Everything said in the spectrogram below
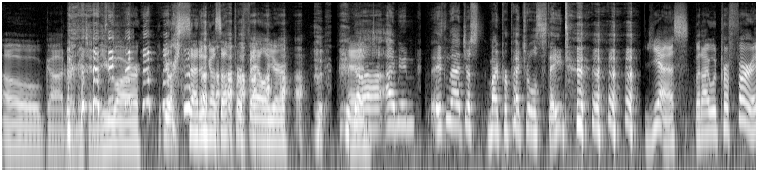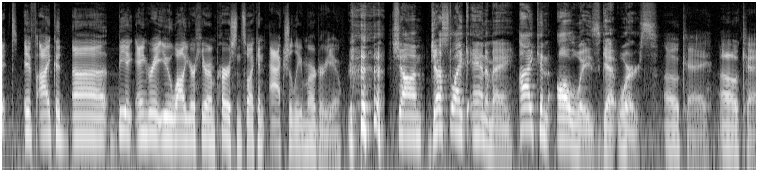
Oh God, Remington, you are you are setting us up for failure. And Uh, I mean, isn't that just my perpetual state? Yes, but I would prefer it if I could uh, be angry at you while you're here in person so I can actually murder you. Sean, just like anime, I can always get worse. Okay, okay.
